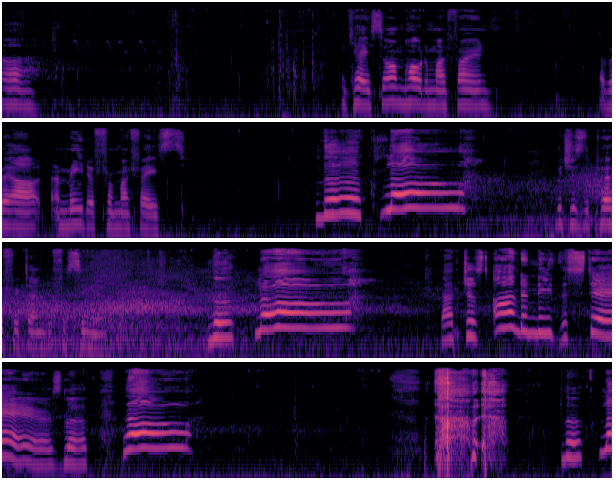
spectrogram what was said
Ah. Okay, so I'm holding my phone about a meter from my face. Look low, which is the perfect angle for singing. Look low, not just underneath the stairs. Look low. Look low,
